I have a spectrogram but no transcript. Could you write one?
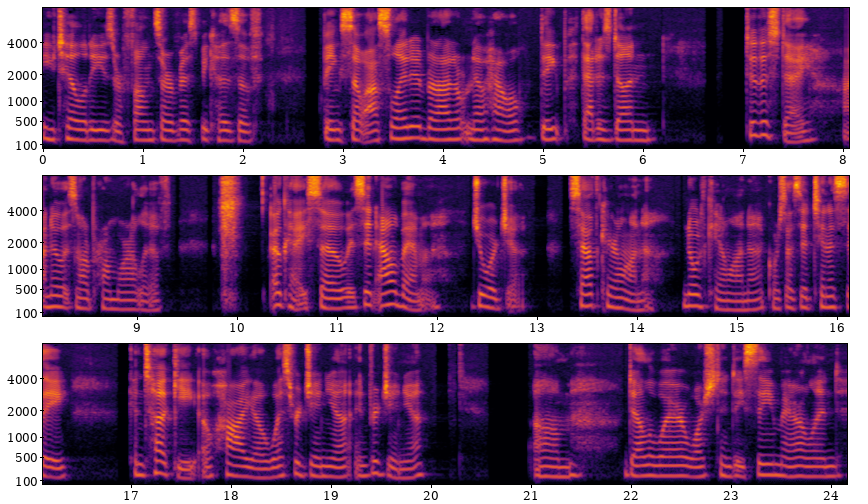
utilities or phone service because of being so isolated. But I don't know how deep that is done to this day. I know it's not a problem where I live. Okay, so it's in Alabama. Georgia, South Carolina, North Carolina. Of course, I said Tennessee, Kentucky, Ohio, West Virginia, and Virginia. Um, Delaware, Washington, D.C., Maryland,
